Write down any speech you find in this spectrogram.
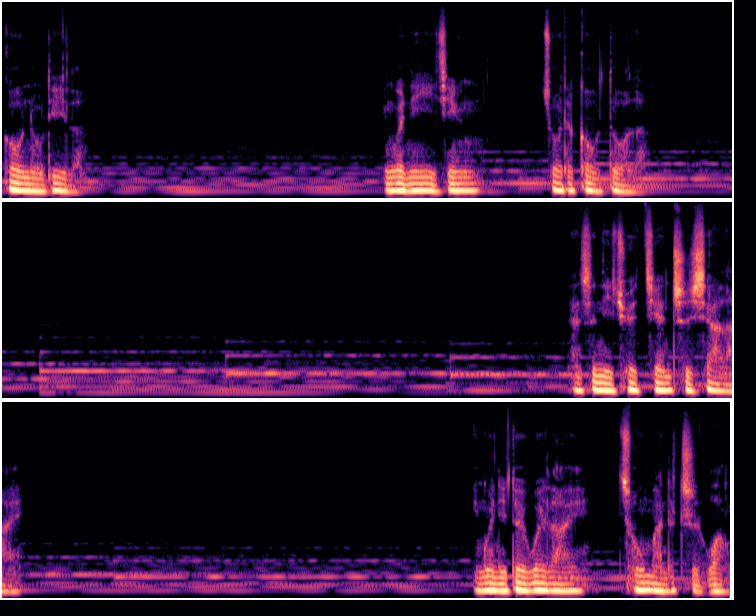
够努力了，因为你已经做得够多了。但是你却坚持下来，因为你对未来充满了指望。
